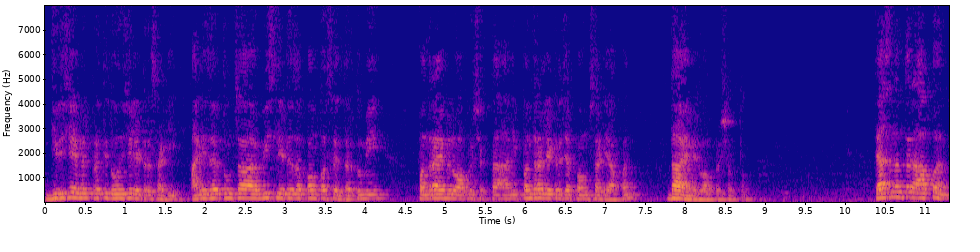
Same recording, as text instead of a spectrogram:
दीडशे एम एल प्रति दोनशे लिटरसाठी आणि जर तुमचा वीस लिटरचा पंप असेल तर तुम्ही पंधरा एम एल वापरू शकता आणि पंधरा लिटरच्या पंपसाठी आपण दहा एम एल वापरू शकतो. त्याचनंतर आपण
